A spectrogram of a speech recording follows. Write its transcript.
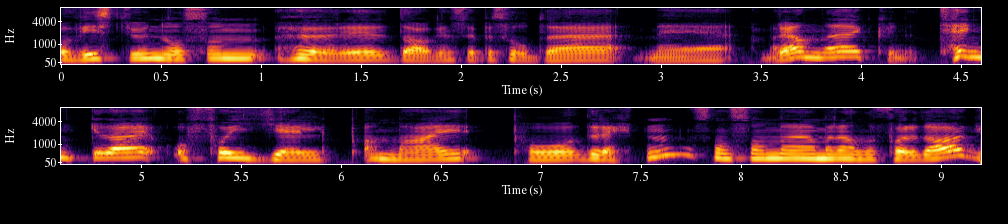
Og hvis du nå som hører dagens episode med Marianne, kunne tenke deg å få hjelp av meg på direkten, sånn som Marianne får i dag,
